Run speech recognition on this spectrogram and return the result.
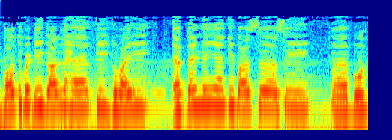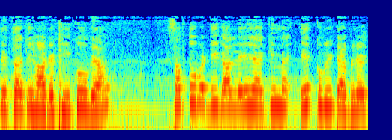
ਬਹੁਤ ਵੱਡੀ ਗੱਲ ਹੈ ਕਿ ਗਵਾਈ ਐਦਾਂ ਹੀ ਨਹੀਂ ਹੈ ਕਿ ਬਸ ਅਸੀਂ ਬੋਲ ਦਿੱਤਾ ਕਿ ਹਾਰਟ ਠੀਕ ਹੋ ਗਿਆ। ਸਭ ਤੋਂ ਵੱਡੀ ਗੱਲ ਇਹ ਹੈ ਕਿ ਮੈਂ ਇੱਕ ਵੀ ਟੈਬਲੇਟ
